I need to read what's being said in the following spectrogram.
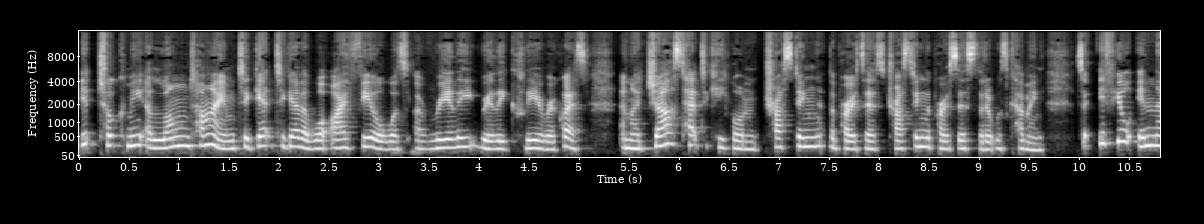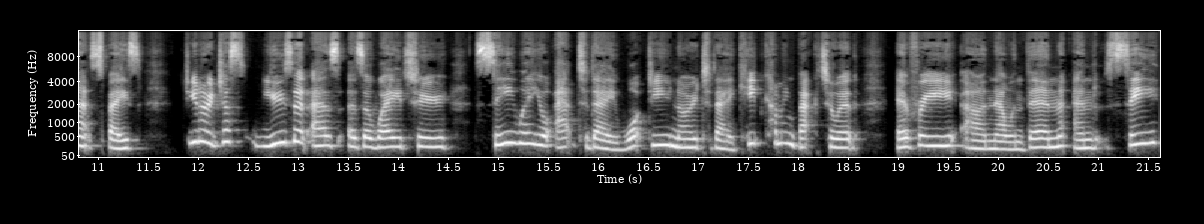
It took me a long time to get together what I feel was a really, really clear request. And I just had to keep on trusting the process, trusting the process that it was coming. So if you're in that space, you know, just use it as, as a way to see where you're at today. What do you know today? Keep coming back to it every uh, now and then and see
